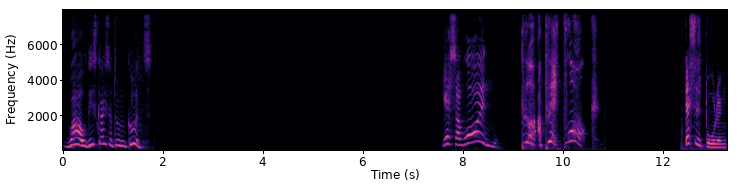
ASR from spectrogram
Wow, these guys are doing good. Yes, I won! Blah, I pressed block! This is boring.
